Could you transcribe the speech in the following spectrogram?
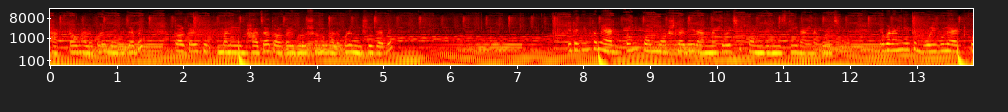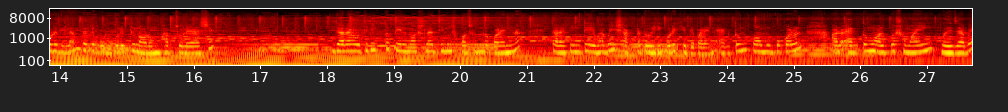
শাকটাও ভালো করে মজে যাবে। তরকারি মানে ভাজা তরকারিগুলোর সঙ্গে ভালো করে মিশে যাবে। এটা কিন্তু আমি একদম কম মশলা দিয়ে রান্না করেছি, কম জিনিস দিয়ে রান্না করেছি। এবার আমি এতে বড়িগুলো অ্যাড করে দিলাম, যাতে বড়িগুলো একটু নরম ভাব চলে আসে। যারা অতিরিক্ত তেল মশলার জিনিস পছন্দ করেন না, তারা কিন্তু এভাবেই শাকটা তৈরি করে খেতে পারেন। একদম কম উপকরণ আর একদম অল্প সময়েই হয়ে যাবে।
